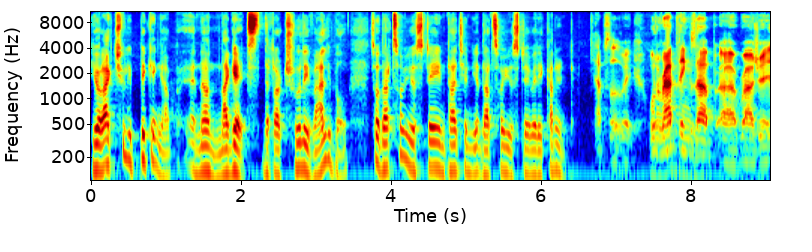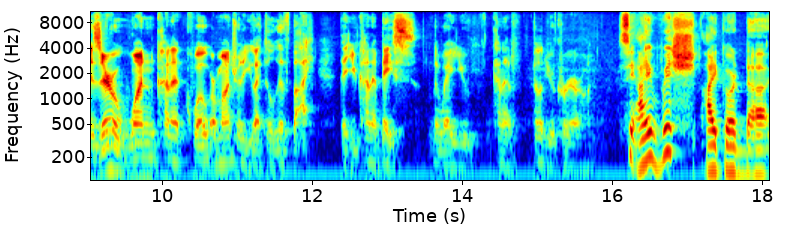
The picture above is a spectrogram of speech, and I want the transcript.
you're actually picking up you know, nuggets that are truly valuable. So that's how you stay in touch, and that's how you stay very current. Absolutely. Well, to wrap things up, uh, Raja, is there one kind of quote or mantra that you like to live by that you kind of base the way you kind of build your career on? See, I wish I could uh,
